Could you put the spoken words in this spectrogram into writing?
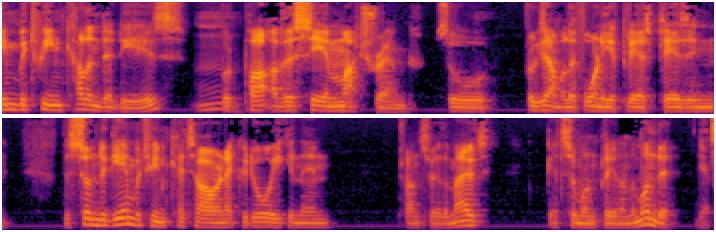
in between calendar days, but part of the same match round. So, for example, if one of your players plays in the Sunday game between Qatar and Ecuador, you can then transfer them out, get someone playing on the Monday. Yep.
